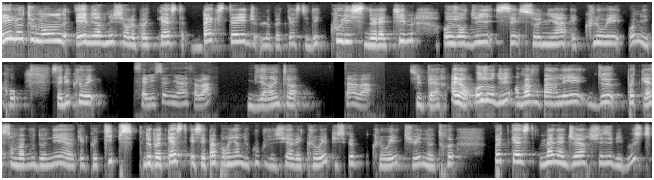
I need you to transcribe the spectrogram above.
Hello tout le monde et bienvenue sur le podcast Backstage, le podcast des coulisses de la team. Aujourd'hui, c'est Sonia et Chloé au micro. Salut Chloé. Salut Sonia, ça va? Bien et toi? Ça va. Super. Alors aujourd'hui, on va vous parler de podcast. On va vous donner euh, quelques tips de podcast et c'est pas pour rien du coup que je suis avec Chloé puisque Chloé, tu es notre podcast manager chez The Bee Boost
